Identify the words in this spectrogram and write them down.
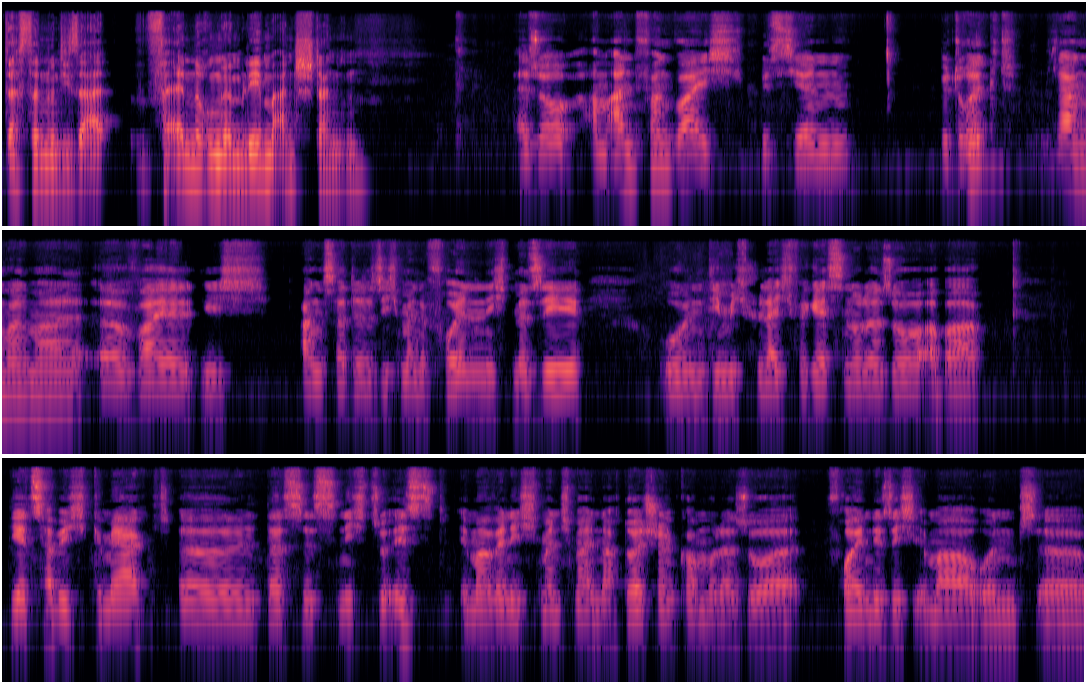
dass dann nun diese Veränderungen im Leben anstanden? Also am Anfang war ich ein bisschen bedrückt, sagen wir mal, äh, weil ich Angst hatte, dass ich meine Freunde nicht mehr sehe und die mich vielleicht vergessen oder so. Aber jetzt habe ich gemerkt, äh, dass es nicht so ist. Immer wenn ich manchmal nach Deutschland komme oder so, freuen die sich immer und äh,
